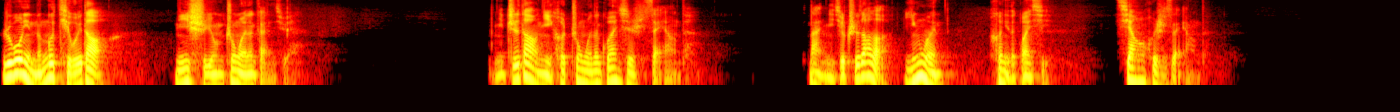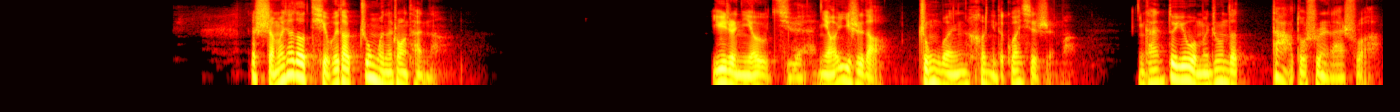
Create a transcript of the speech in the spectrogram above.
如果你能够体会到你使用中文的感觉。你知道你和中文的关系是怎样的，那你就知道了英文和你的关系将会是怎样的。那什么叫做体会到中文的状态呢？意味着你要有觉，你要意识到中文和你的关系是什么。你看，对于我们中的大多数人来说啊，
